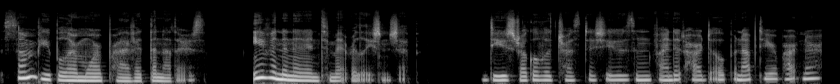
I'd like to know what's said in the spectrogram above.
Some people are more private than others, even in an intimate relationship. Do you struggle with trust issues and find it hard to open up to your partner?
